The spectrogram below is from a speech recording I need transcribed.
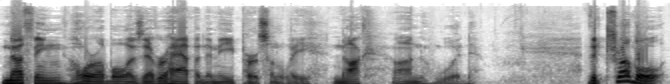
Nothing horrible has ever happened to me personally, knock on wood. The trouble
